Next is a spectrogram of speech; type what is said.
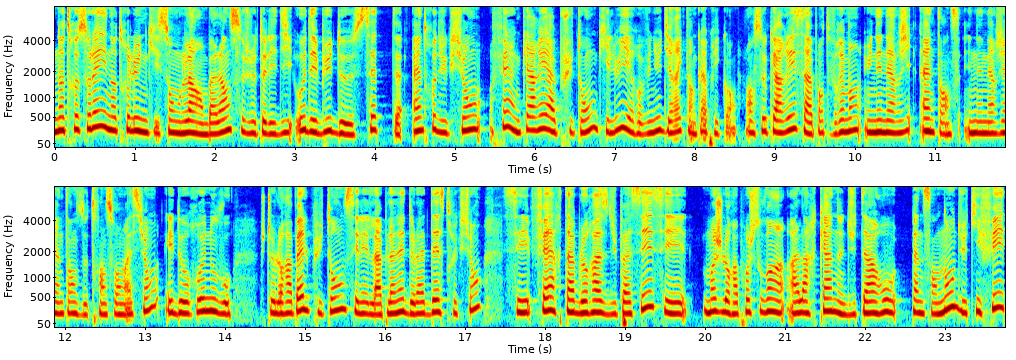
Notre Soleil et notre Lune qui sont là en balance, je te l'ai dit au début de cette introduction, fait un carré à Pluton qui lui est revenu direct en Capricorne. Alors ce carré, ça apporte vraiment une énergie intense, une énergie intense de transformation et de renouveau. Je te le rappelle, Pluton, c'est la planète de la destruction, c'est faire table rase du passé, c'est moi je le rapproche souvent à l'arcane du tarot, arcane sans nom, qui fait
